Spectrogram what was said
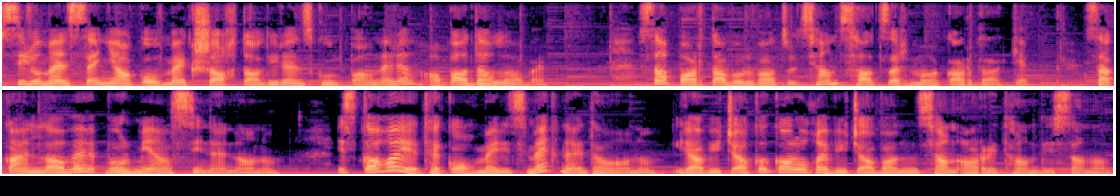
սիրում են սենյակով մեկ շախ տալ իրենց գուլպաները, ապա դա լավ է։ Սա պարտավորվածության ցածր մակարդակ է, սակայն լավ է, որ միասին են անում։ Իսկ ահա եթե կողմերից մեկն է դա անում, իրավիճակը կարող է վիճաբանության առիթ հանդիսանալ։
